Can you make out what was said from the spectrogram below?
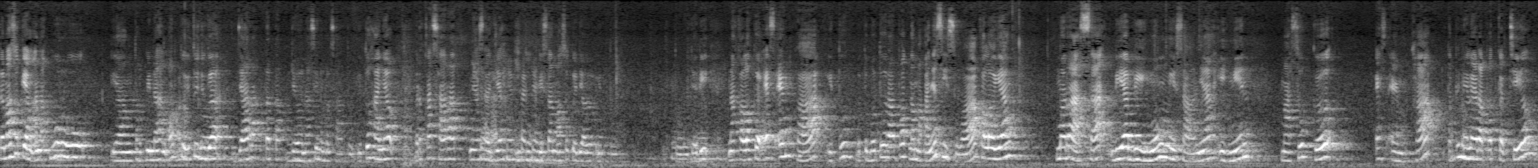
termasuk yang anak guru, yang perpindahan ortu itu juga jarak tetap zonasi nomor satu. Itu hanya berkas syaratnya saja Syaratnya untuk saja. bisa masuk ke jalur itu. Tuh, jadi, nah kalau ke SMK itu betul-betul rapot. Nah makanya siswa kalau yang merasa dia bingung misalnya ingin masuk ke SMK tapi nilai rapot kecil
